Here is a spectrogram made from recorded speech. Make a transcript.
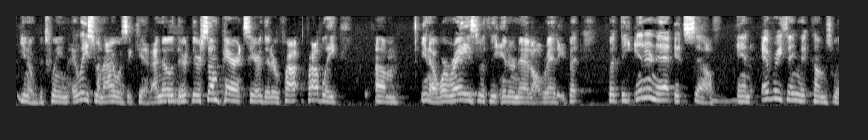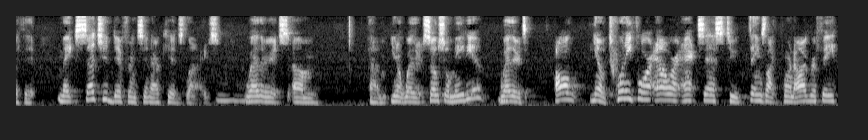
you know, between at least when I was a kid. I know there there's some parents here that are pro- probably, um, you know, we're raised with the internet already, but but the internet itself and everything that comes with it makes such a difference in our kids' lives. Whether it's um, um, you know, whether it's social media, whether it's all, you know, 24 hour access to things like pornography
